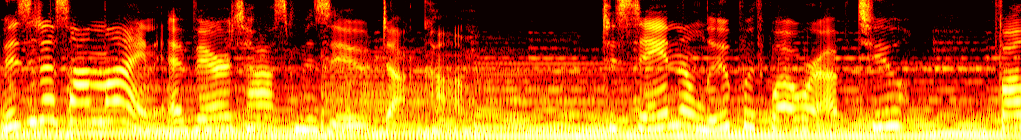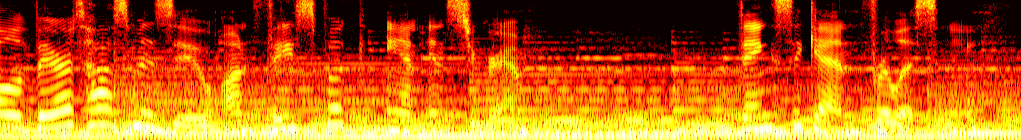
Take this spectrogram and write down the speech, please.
visit us online at veritasmizzou.com. To stay in the loop with what we're up to, follow Veritas Mizzou on Facebook and Instagram. Thanks again for listening.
